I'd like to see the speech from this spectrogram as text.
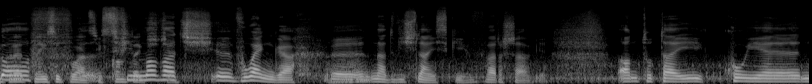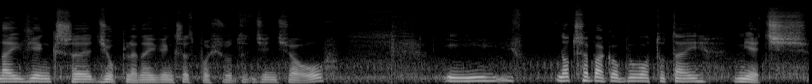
konkretnej sytuacji, w kontekście? sfilmować e, w Łęgach e, Mhm. nadwiślańskich w Warszawie. On tutaj kuje największe dziuple, największe spośród dzięciołów i no, trzeba go było tutaj mieć,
